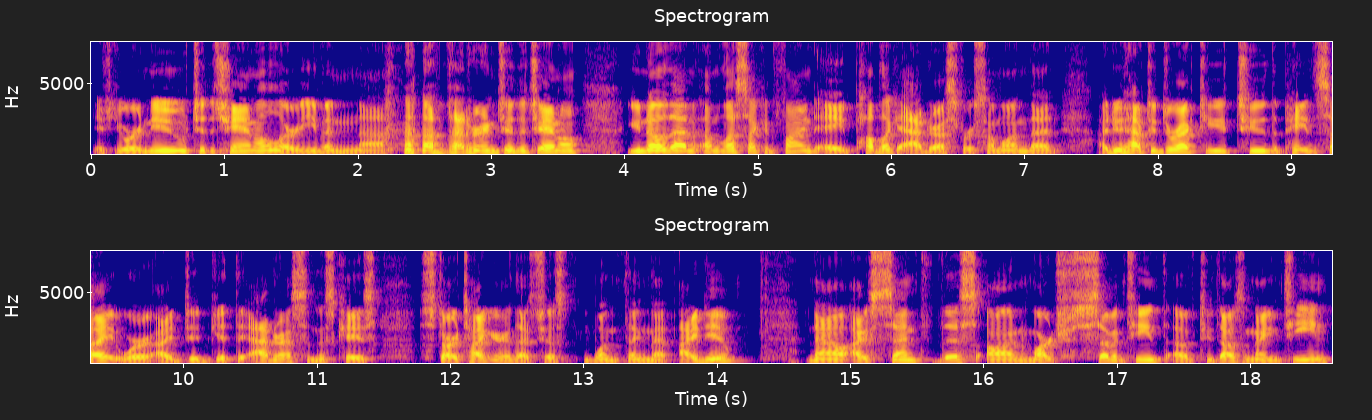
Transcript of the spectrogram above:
if you are new to the channel or even uh, a veteran to the channel, you know that unless I could find a public address for someone, that I do have to direct you to the paid site where I did get the address. In this case, Star Tiger. That's just one thing that I do. Now, I sent this on March 17th of 2019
